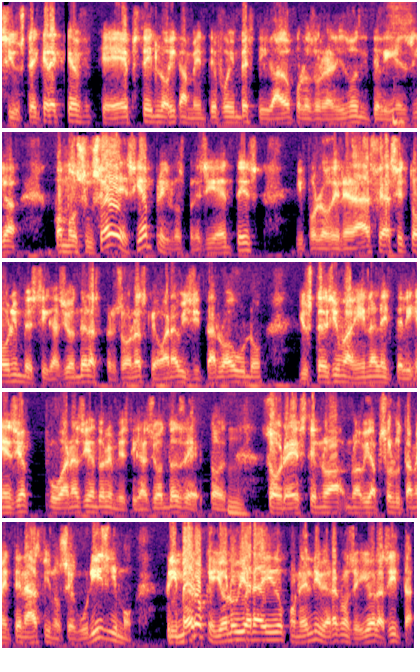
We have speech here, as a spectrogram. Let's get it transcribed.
Si usted cree que, Epstein lógicamente fue investigado por los organismos de inteligencia, como sucede siempre, y los presidentes, y por lo general se hace toda una investigación de las personas que van a visitarlo a uno, y usted se imagina la inteligencia cubana haciendo la investigación mm. sobre este, no, no había absolutamente nada, sino segurísimo. Primero, que yo no hubiera ido con él ni hubiera conseguido la cita,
